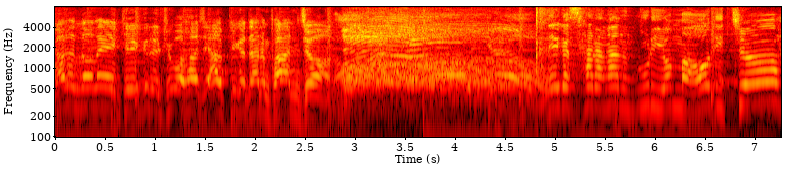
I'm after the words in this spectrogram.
나는 너네 개그를 좋아하지 앞뒤가 다른 반전. 내가 사랑하는 우리 엄마 어딨죠?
